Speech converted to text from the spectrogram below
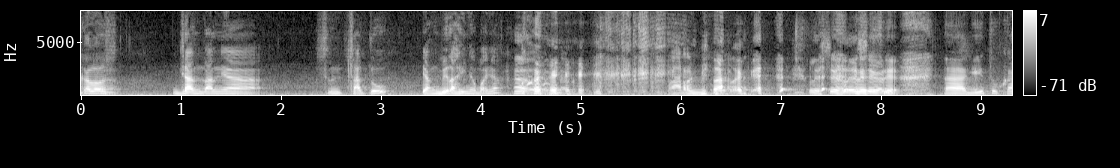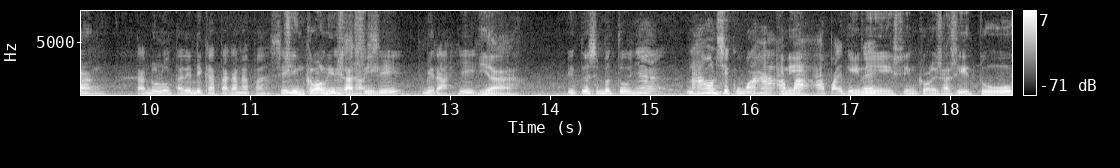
kalau jantannya sen- satu yang birahinya banyak. Bareng gitu. Lesuh, lesuh. nah, gitu Kang. Tar dulu, tadi dikatakan apa? Sinkronisasi. birahi. Iya. Itu sebetulnya naon sih kumaha? Ini, apa apa itu teh? ini sinkronisasi itu,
